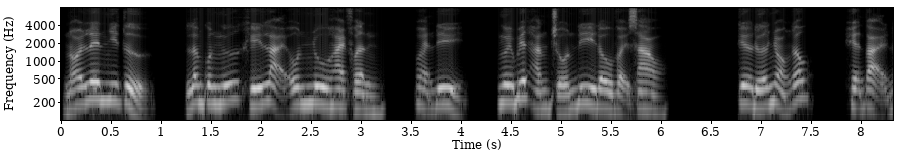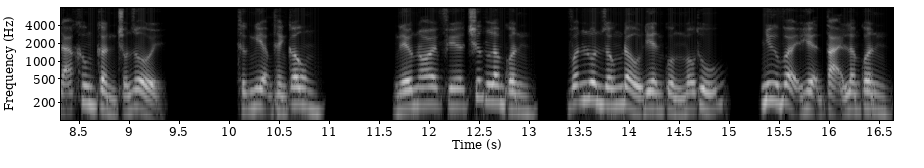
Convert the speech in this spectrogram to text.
Nói lên nhi tử, lâm quân ngữ khí lại ôn nhu hai phần, hẹn đi, ngươi biết hắn trốn đi đâu vậy sao? Kia đứa nhỏ ngốc, hiện tại đã không cần trốn rồi. Thực nghiệm thành công. Nếu nói phía trước lâm quân, vẫn luôn giống đầu điên cuồng mẫu thú, như vậy hiện tại lâm quân,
